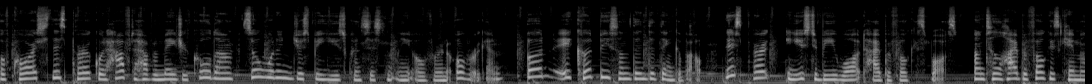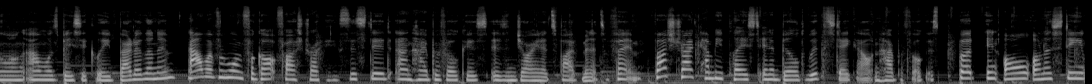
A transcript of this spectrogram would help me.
Of course, this perk would have to have a major cooldown, so it wouldn't just be used consistently over and over again, but it could be something to think about. This perk used to be what Hyperfocus was, until Hyperfocus came along and was basically better than him. Now everyone forgot Fast Track existed and Hyperfocus is enjoying its 5 minutes of fame. Fast Track can be placed in a build with Stakeout and Hyperfocus, but in all honesty,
